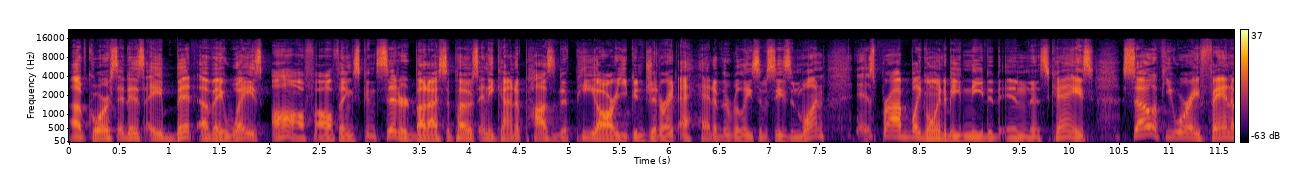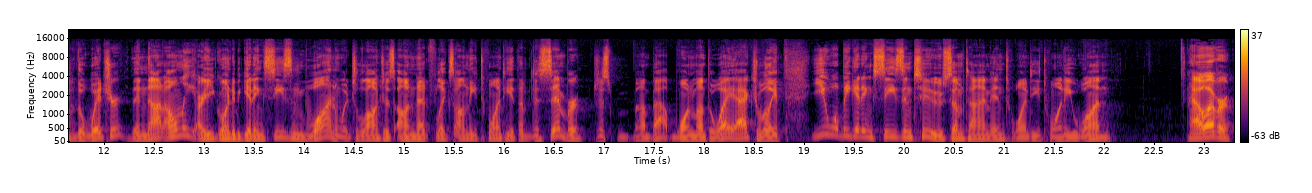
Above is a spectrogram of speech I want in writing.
Of course, it is a bit of a ways off, all things considered, but I suppose any kind of positive PR you can generate ahead of the release of season one is probably going to be needed in this case. So, if you were a fan of The Witcher, then not only are you going to be getting season one, which launches on Netflix on the 20th of December, just about one month away, actually, you will be getting season two sometime in 2021. However,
